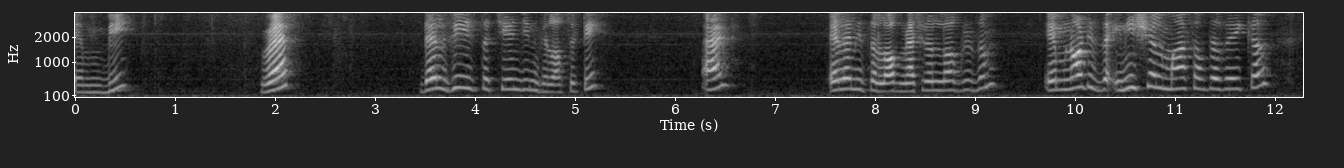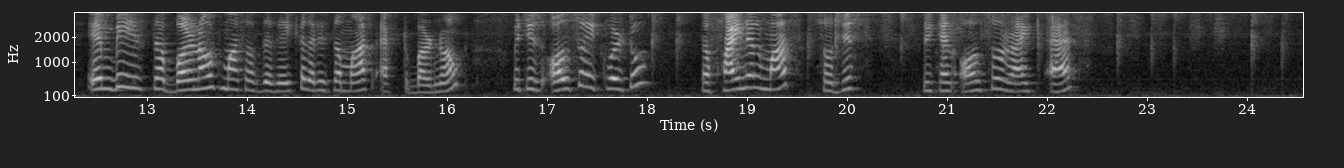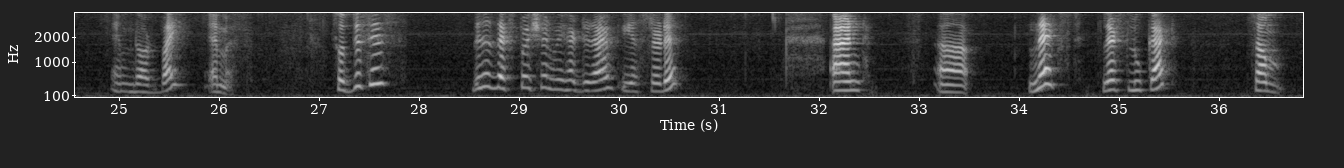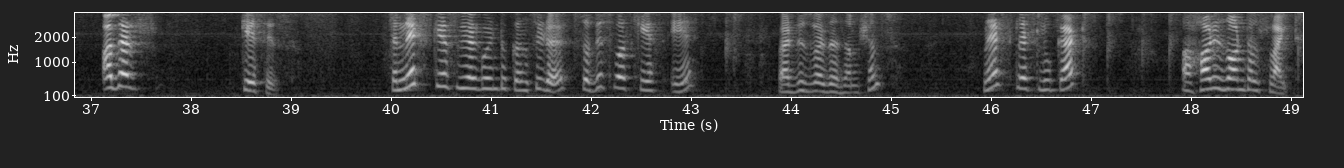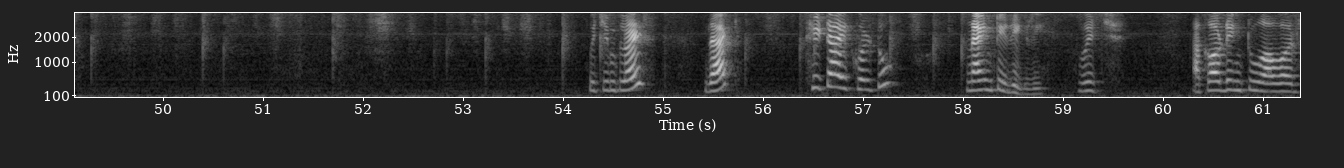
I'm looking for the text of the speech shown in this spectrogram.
m b where del v is the change in velocity and ln is the log natural logarithm, m naught is the initial mass of the vehicle, m b is the burnout mass of the vehicle that is the mass after burnout which is also equal to the final mass. So, this we can also write as m dot by m f. So, this is this is the expression we had derived yesterday and uh, next let us look at some other cases. The next case we are going to consider, so this was case A, where these were the assumptions. Next, let us look at a horizontal flight. which implies that theta equal to 90 degree, which according to our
